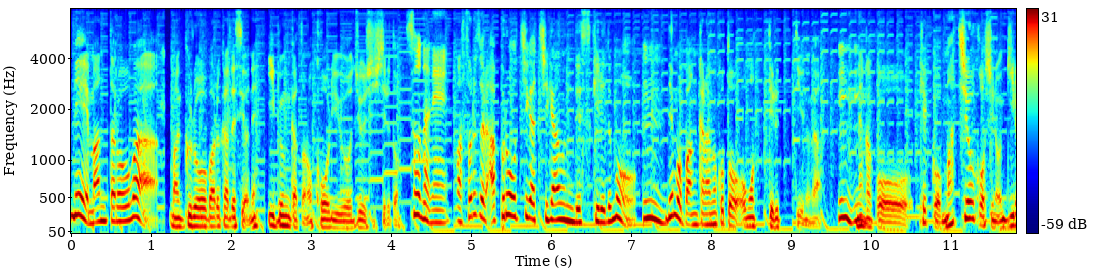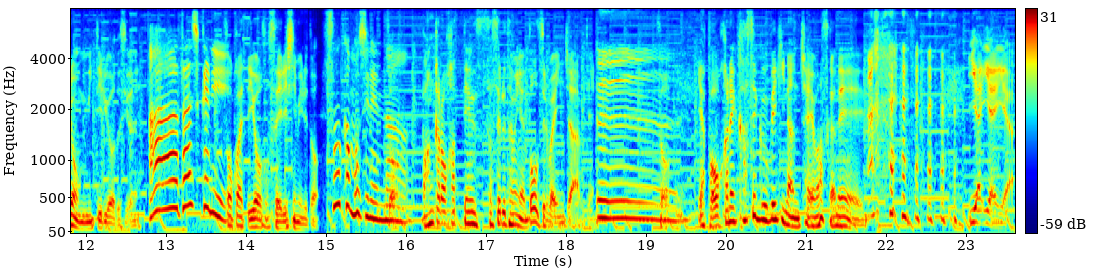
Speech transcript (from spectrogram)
う。で万太郎は、まあ、グローバル化ですよね。異文化との交流を重視してると、そうだね。まあ、それぞれアプローチが違うんですけれどもうん。でもバンカラのことを思ってるっていうのがうんうん。なんかこう結構町おこしの議論見てるようですよね。あー確かに。そうこうやって要素整理してみると。そうかもしれんな。バンカラを発展させるためにはどうすればいいんじゃみたいな。うーん。そう。やっぱお金稼ぐべきなんちゃいますかね。いやいやいや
